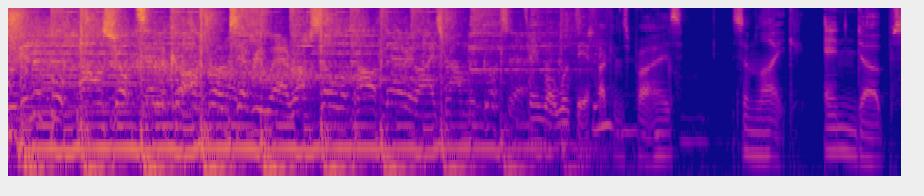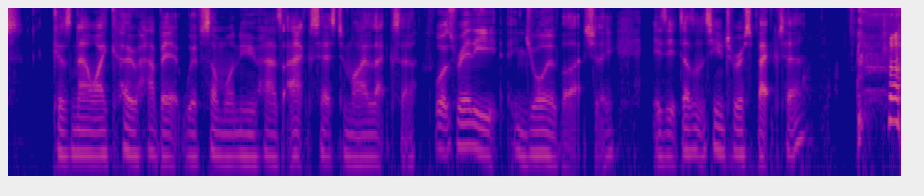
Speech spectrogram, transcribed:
We're gonna put pound shop terracotta frogs everywhere. Wrap solar power fairy lights round the gutter. Tell you what would be a fucking surprise. Some like N dubs. Because now I cohabit with someone who has access to my Alexa. What's really enjoyable actually is it doesn't seem to respect her.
